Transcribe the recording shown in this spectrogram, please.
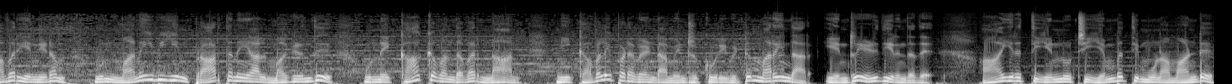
அவர் என்னிடம் உன் மனைவியின் பிரார்த்தனையால் மகிழ்ந்து உன்னை காக்க வந்தவர் நான். நீ கவலைப்பட வேண்டாம் என்று கூறிவிட்டு மறைந்தார் என்று எழுதியிருந்தது. ஆயிரத்தி எண்ணூற்றி எண்பத்தி மூணாம் ஆண்டு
